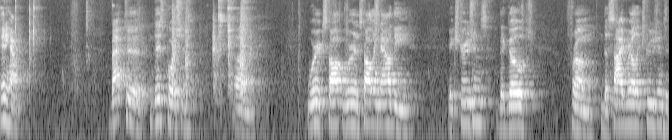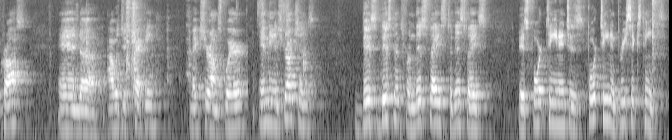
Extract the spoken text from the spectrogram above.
Anyhow, back to this portion. Um, we're install, we're installing now the extrusions that go from the side rail extrusions across. And uh, I was just checking, make sure I'm square. In the instructions, this distance from this face to this face is 14 inches, 14 and 3 sixteenths.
